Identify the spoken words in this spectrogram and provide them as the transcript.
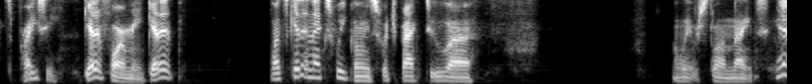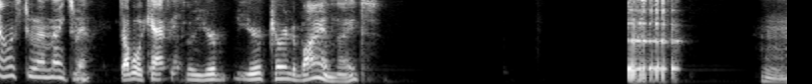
It's pricey. Get it for me. Get it. Let's get it next week when we switch back to. uh Oh wait, we're still on nights. Yeah, let's do it on nights, man. Double a caffeine. So your your turn to buy them nights. Hmm.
